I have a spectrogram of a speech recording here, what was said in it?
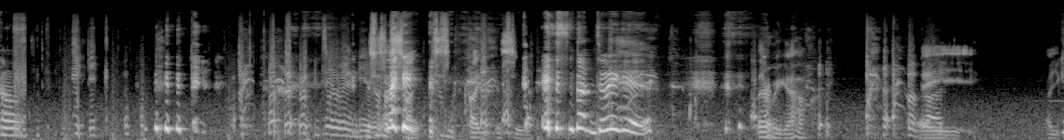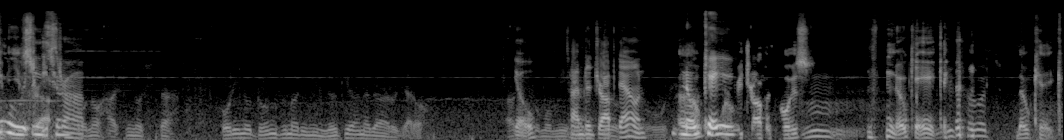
Oh. what are we doing here? This isn't Wait. sight. This isn't sight. This is- it's not doing it. There we go. oh god. Hey. Oh, you can Ooh, eavesdrop. eavesdrop. この橋の下堀のどん詰まりに抜け穴があるじゃろ Yo, time to drop down. No Oh, what cake. are we dropping, boys? うん no cake. 戦が No cake.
